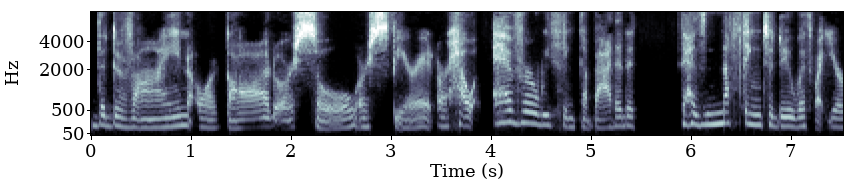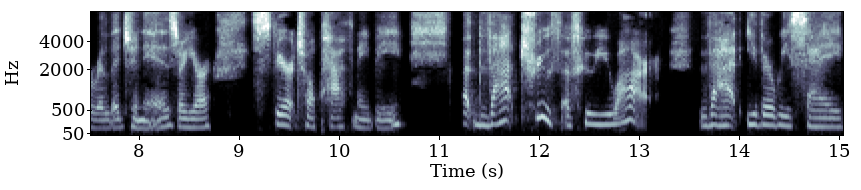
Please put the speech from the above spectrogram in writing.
the divine or God or soul or spirit or however we think about it. It has nothing to do with what your religion is or your spiritual path may be, but that truth of who you are that either we say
